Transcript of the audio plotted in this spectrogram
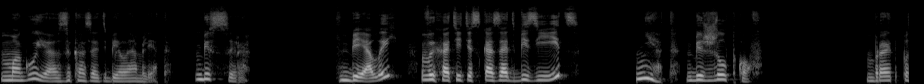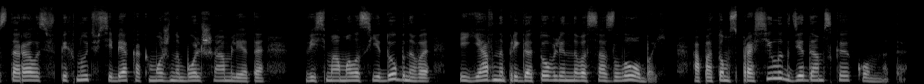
«Могу я заказать белый омлет? Без сыра?» «Белый? Вы хотите сказать без яиц?» «Нет, без желтков». Брайт постаралась впихнуть в себя как можно больше омлета, весьма малосъедобного и явно приготовленного со злобой, а потом спросила, где дамская комната.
